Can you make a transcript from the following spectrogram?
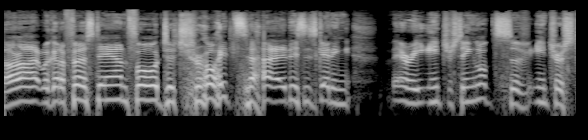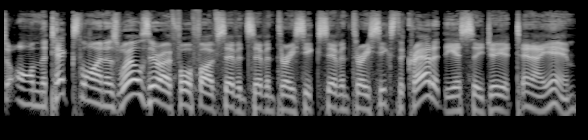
All right, we've got a first down for Detroit. So this is getting very interesting. Lots of interest on the text line as well. 0457 736 736. The crowd at the SCG at 10 a.m.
